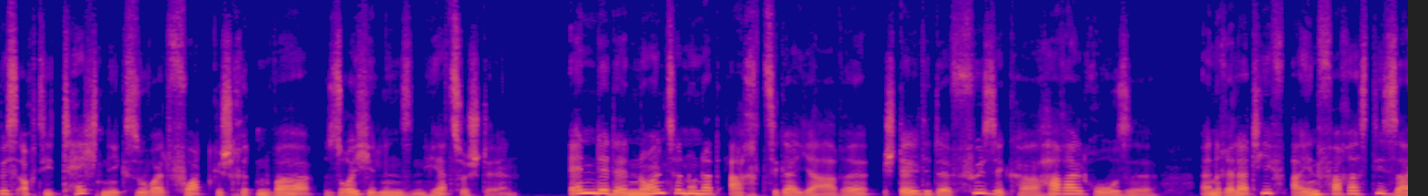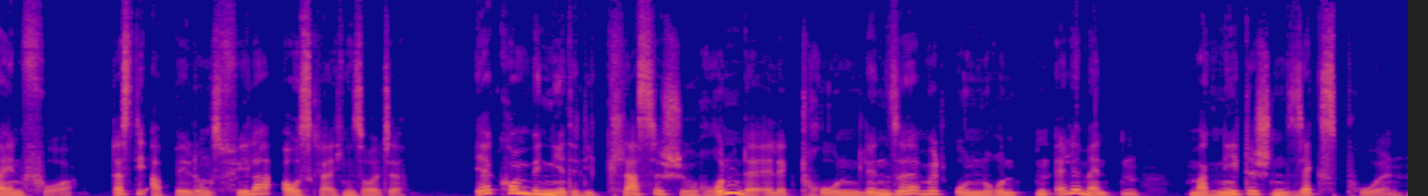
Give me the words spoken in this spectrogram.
bis auch die Technik so weit fortgeschritten war, solche Linsen herzustellen. Ende der 1980er Jahre stellte der Physiker Harald Rose ein relativ einfaches Design vor, das die Abbildungsfehler ausgleichen sollte. Er kombinierte die klassische runde Elektronenlinse mit unrunden Elementen, magnetischen Sechspolen.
